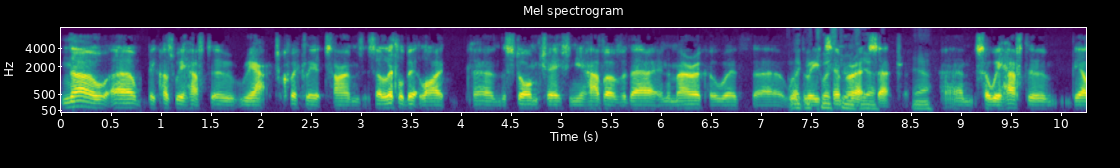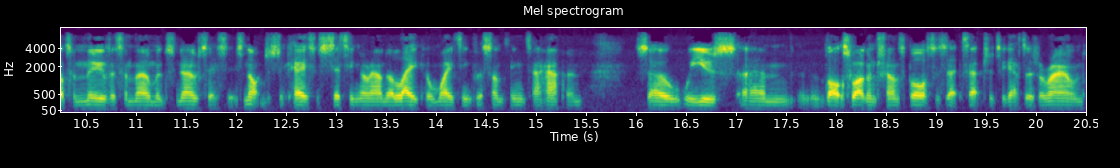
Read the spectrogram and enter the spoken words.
No, uh, because we have to react quickly at times. It's a little bit like uh, the storm chasing you have over there in America with uh, with like Reed Timmer, etc. Yeah. Um, so we have to be able to move at a moment's notice. It's not just a case of sitting around a lake and waiting for something to happen. So we use um, Volkswagen transporters, etc., to get us around.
